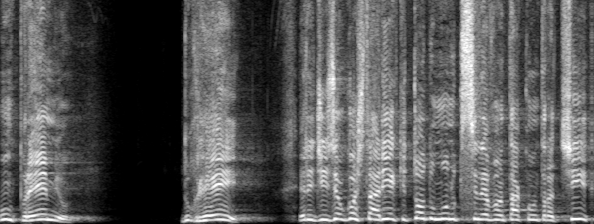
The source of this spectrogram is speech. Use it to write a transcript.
um prêmio do rei. Ele diz: Eu gostaria que todo mundo que se levantar contra ti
